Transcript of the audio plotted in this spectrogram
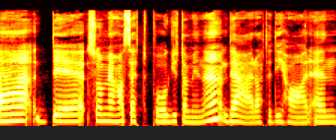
Eh, det som jeg har sett på gutta mine, det er at de har en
